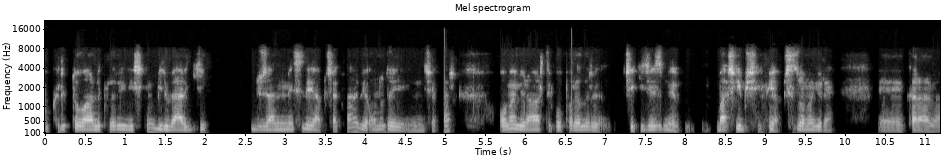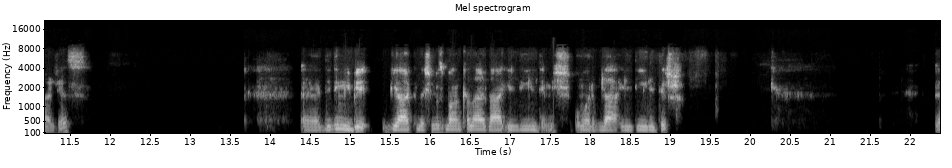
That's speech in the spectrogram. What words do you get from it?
bu kripto varlıklara ilişkin bir vergi düzenlemesi de yapacaklar ve onu da yayınlayacaklar. Ona göre artık o paraları çekeceğiz mi, başka bir şey mi yapacağız ona göre e, karar vereceğiz. E, dediğim gibi bir arkadaşımız bankalar dahil değil demiş. Umarım dahil değildir. E,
